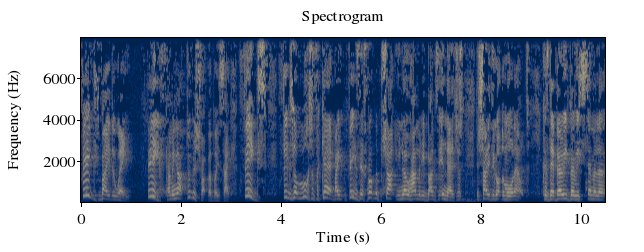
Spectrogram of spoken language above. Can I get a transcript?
Figs, by the way. Figs coming up. Tu Rabbi say. Figs. Figs are muksa fakir. By figs, it's not the pshat, you know how many bugs are in there. It's just the shot if you got them all out. Because they're very, very similar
